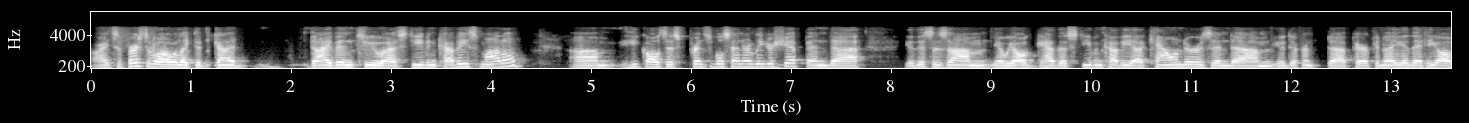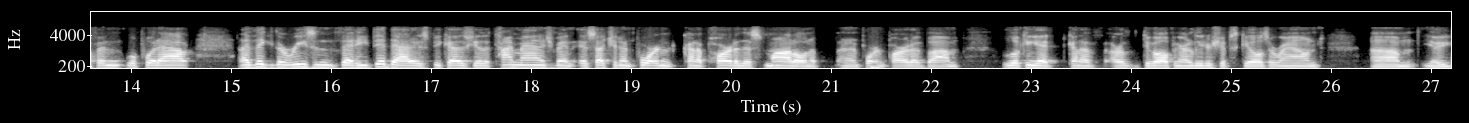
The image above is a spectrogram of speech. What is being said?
All right, so first of all, I would like to kind of dive into uh, Stephen Covey's model. Um, he calls this principle center leadership, and uh, know, this is, um, you know, we all have the Stephen Covey uh, calendars and, um, you know, different uh, paraphernalia that he often will put out. And I think the reason that he did that is because, you know, the time management is such an important kind of part of this model and a, an important part of um, looking at kind of our developing our leadership skills around, um, you know,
